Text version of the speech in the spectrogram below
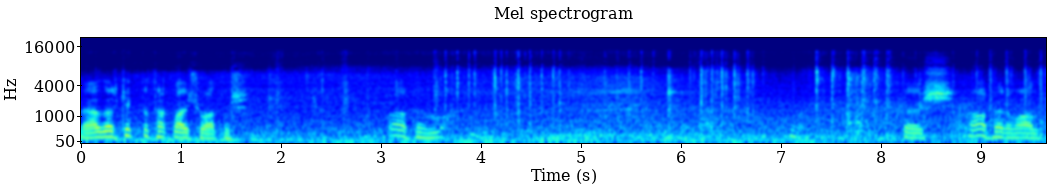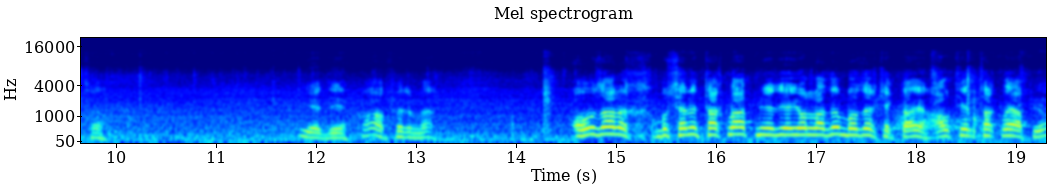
Beyaz erkek de taklayı çoğaltmış. Aferin. Beş. Aferin altı. Yedi. Aferin lan. Oğuz Arık bu senin takla atmıyor diye yolladığın boz erkek dayı. 6-7 takla yapıyor.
